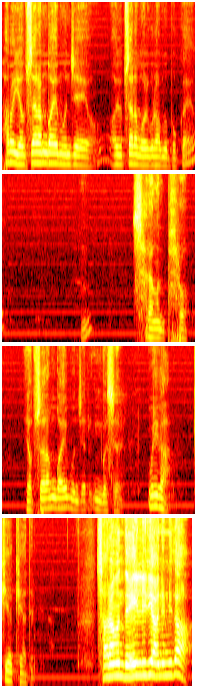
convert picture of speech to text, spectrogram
바로 옆 사람과의 문제예요. 어, 옆 사람 얼굴 한번 볼까요? 음? 사랑은 바로 옆 사람과의 문제인 것을 우리가 기억해야 됩니다. 사랑은 내일 일이 아닙니다.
